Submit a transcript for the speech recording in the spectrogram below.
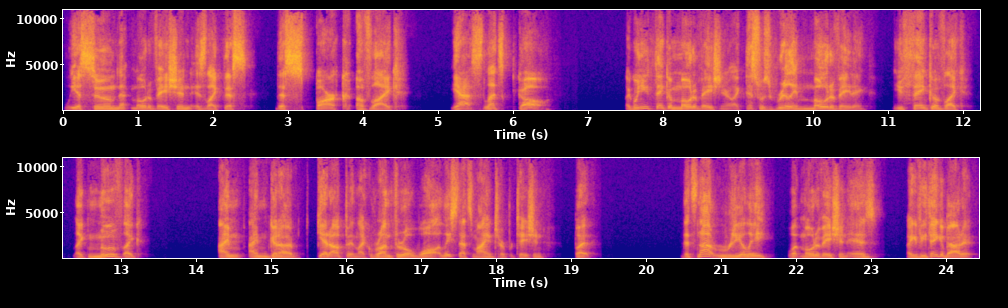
we assume that motivation is like this this spark of like, yes, let's go. Like when you think of motivation, you're like, this was really motivating. You think of like like move like I'm I'm gonna get up and like run through a wall. At least that's my interpretation. But that's not really what motivation is. Like if you think about it,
